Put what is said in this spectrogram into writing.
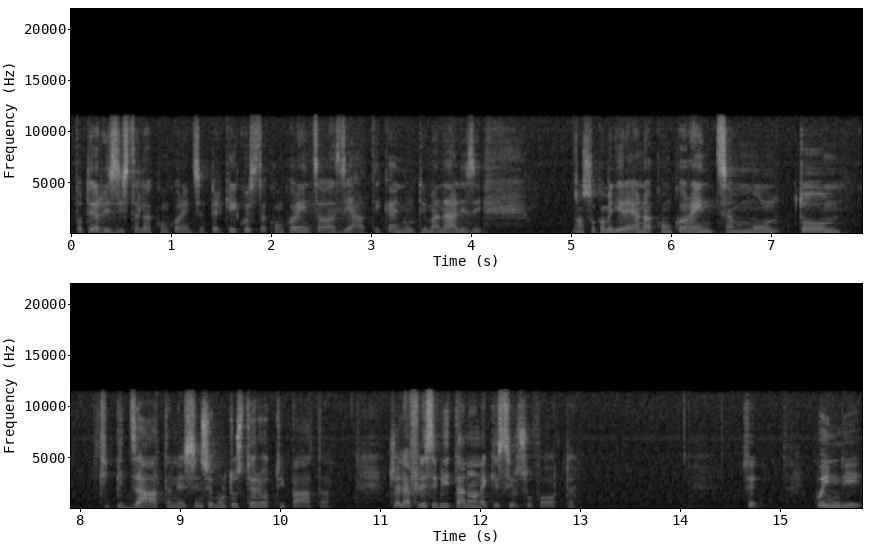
poter resistere alla concorrenza, perché questa concorrenza asiatica in ultima analisi non so come dire, è una concorrenza molto tipizzata, nel senso è molto stereotipata. Cioè la flessibilità non è che sia il suo forte. Sì. Quindi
